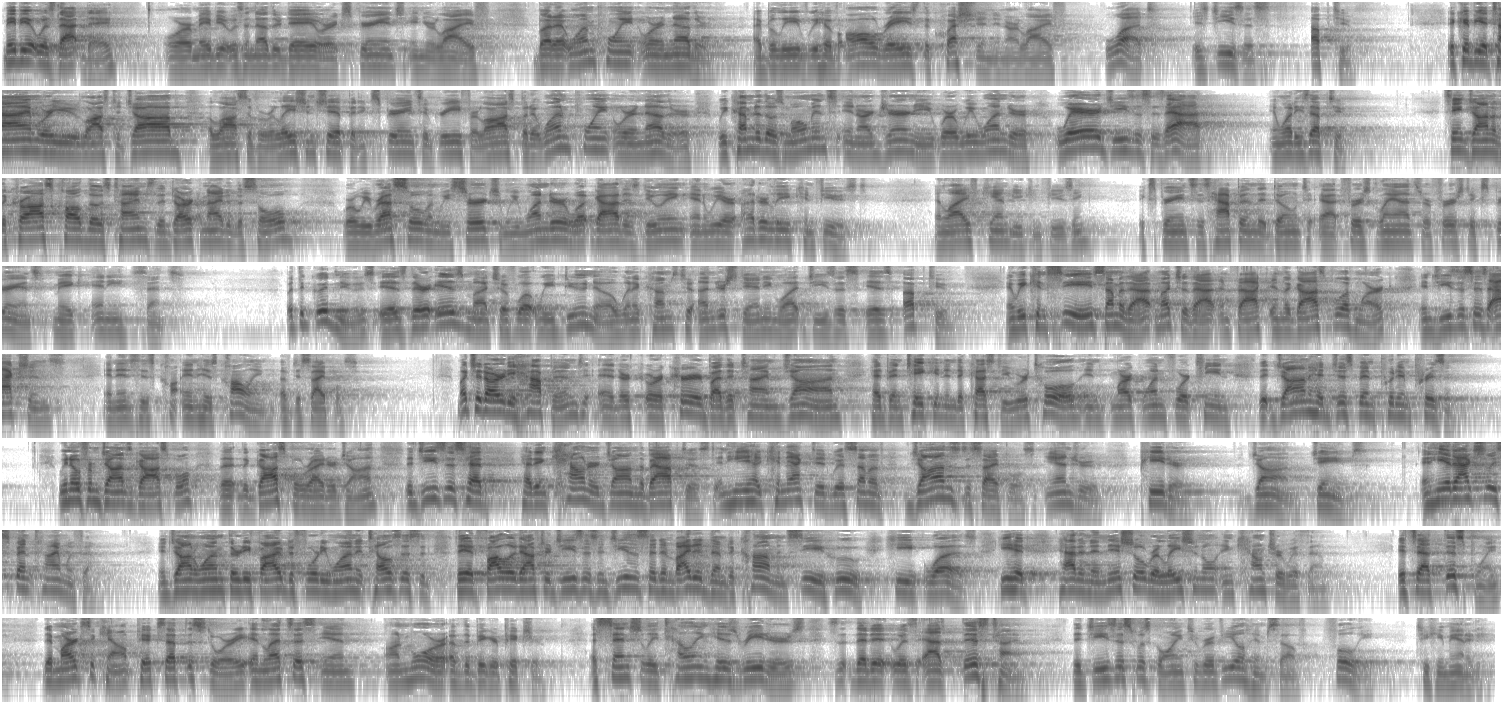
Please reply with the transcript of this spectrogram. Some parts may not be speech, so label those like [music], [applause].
Maybe it was that day or maybe it was another day or experience in your life. But at one point or another, I believe we have all raised the question in our life what is Jesus up to? It could be a time where you lost a job, a loss of a relationship, an experience of grief or loss, but at one point or another, we come to those moments in our journey where we wonder where Jesus is at and what he's up to. St. John of the Cross called those times the dark night of the soul, where we wrestle and we search and we wonder what God is doing and we are utterly confused. And life can be confusing. Experiences happen that don't, at first glance or first experience, make any sense. But the good news is there is much of what we do know when it comes to understanding what Jesus is up to. And we can see some of that, much of that, in fact, in the Gospel of Mark, in Jesus' actions, and in his, in his calling of disciples. Much had already happened and or occurred by the time John had been taken into custody. We're told in Mark 1:14 that John had just been put in prison. We know from John's gospel, the, the gospel writer John, that Jesus had, had encountered John the Baptist and he had connected with some of John's disciples, Andrew, Peter, John, James. And he had actually spent time with them. In John 1 35 to 41, it tells us that they had followed after Jesus, and Jesus had invited them to come and see who he was. He had had an initial relational encounter with them. It's at this point that Mark's account picks up the story and lets us in on more of the bigger picture, essentially telling his readers that it was at this time that Jesus was going to reveal himself fully to humanity.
